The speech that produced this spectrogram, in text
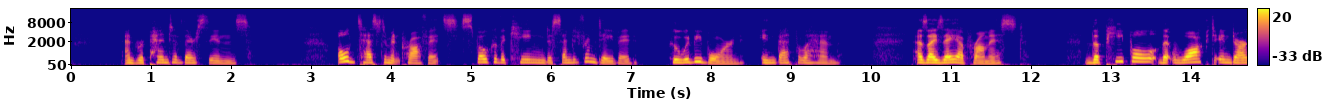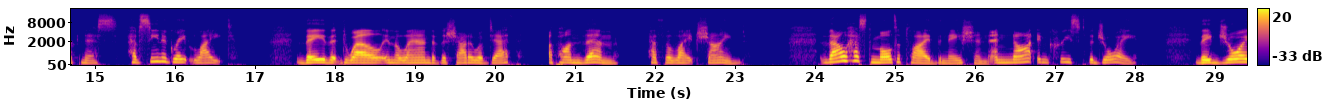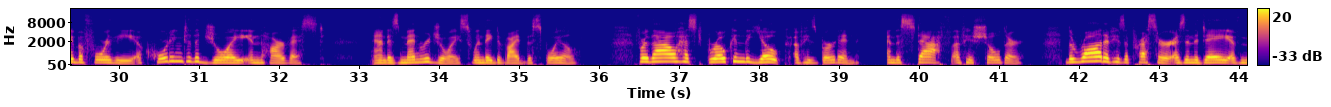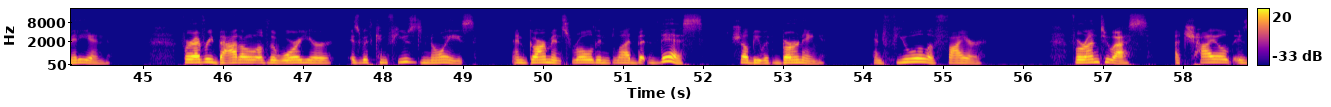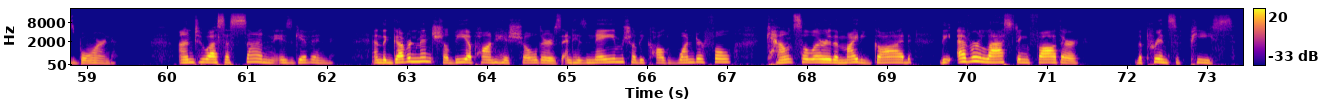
and repent of their sins. Old Testament prophets spoke of a king descended from David who would be born in Bethlehem. As Isaiah promised, the people that walked in darkness have seen a great light. They that dwell in the land of the shadow of death, upon them hath the light shined. Thou hast multiplied the nation, and not increased the joy. They joy before thee according to the joy in the harvest, and as men rejoice when they divide the spoil. For thou hast broken the yoke of his burden, and the staff of his shoulder the rod of his oppressor as in the day of Midian. For every battle of the warrior is with confused noise, and garments rolled in blood, but this shall be with burning and fuel of fire. For unto us a child is born, unto us a son is given, and the government shall be upon his shoulders, and his name shall be called Wonderful, Counselor, the Mighty God, the Everlasting Father, the Prince of Peace.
